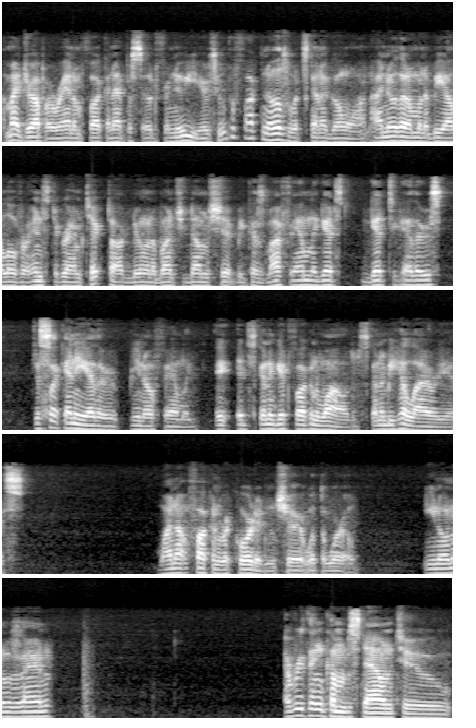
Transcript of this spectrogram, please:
I might drop a random fucking episode for New Year's. Who the fuck knows what's going to go on? I know that I'm going to be all over Instagram, TikTok doing a bunch of dumb shit because my family gets get-togethers just like any other, you know, family. It, it's going to get fucking wild. It's going to be hilarious why not fucking record it and share it with the world? You know what I'm saying? Everything comes down to,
